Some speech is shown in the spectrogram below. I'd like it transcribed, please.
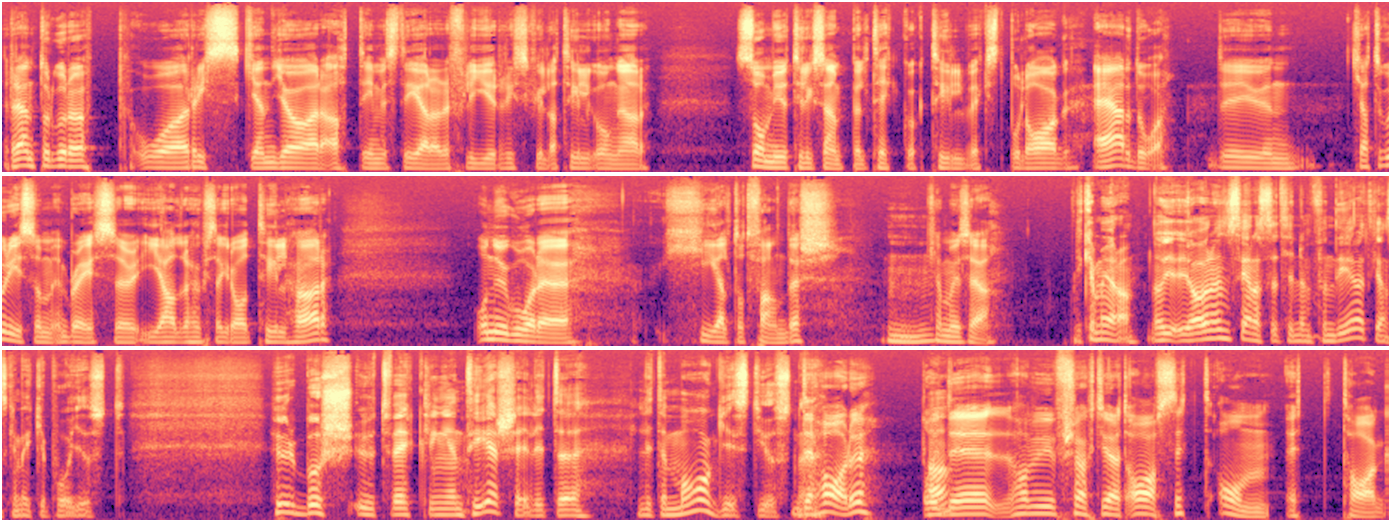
räntor går upp och risken gör att investerare flyr riskfyllda tillgångar som ju till exempel tech och tillväxtbolag är då. Det är ju en kategori som Embracer i allra högsta grad tillhör. Och nu går det helt åt fanders, Mm. kan man ju säga. Det kan man göra. Och Jag har den senaste tiden funderat ganska mycket på just hur börsutvecklingen ter sig lite, lite magiskt just nu. Det har du. Och Ja. det har vi försökt göra ett avsnitt om ett tag.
